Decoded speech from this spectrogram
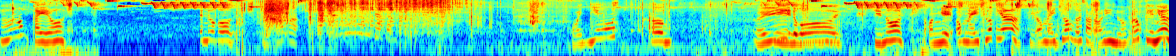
Đó, cay thôi Lên nước rồi Được ốc ạ. Khói nhút Thơm. Ấy được rồi. Chín thôi Cho con nghỉ ông này trước nhá. Nghỉ ông này trước rồi sau đó đi nướng ốc kia nhá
